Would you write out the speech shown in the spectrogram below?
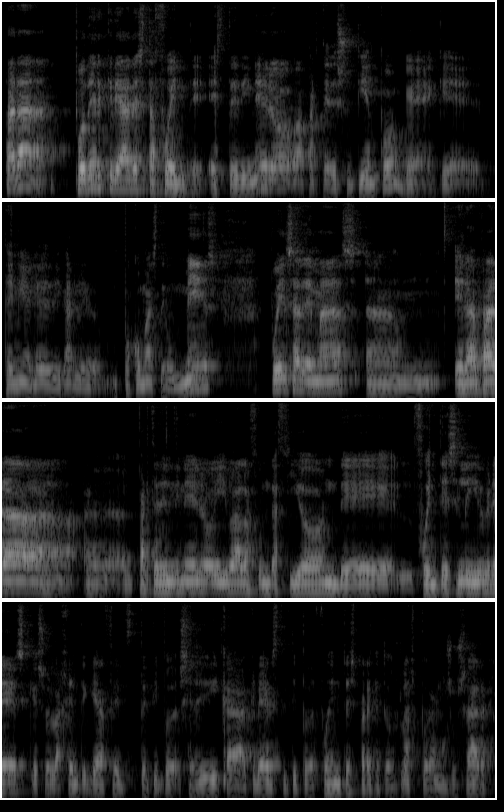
para poder crear esta fuente, este dinero, aparte de su tiempo, que, tenía que dedicarle un poco más de un mes, pues además era para, eh, parte del dinero iba a la fundación de Fuentes Libres, que son la gente que hace este tipo, se dedica a crear este tipo de fuentes para que todos las podamos usar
